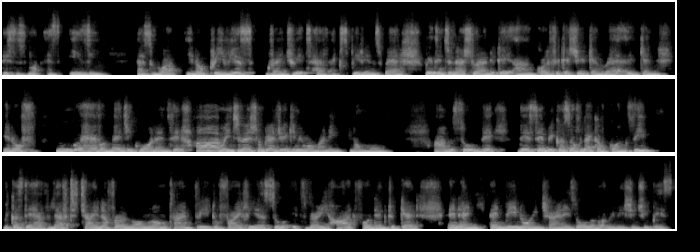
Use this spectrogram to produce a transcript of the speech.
this is not as easy as what you know previous graduates have experienced where with international education uh, qualification you can wear you can you know have a magic wand and say ah i'm an international graduate give me more money no more um, so they they say because of lack of guanxi because they have left China for a long, long time, three to five years. So it's very hard for them to get, and and and we know in China it's all about relationship based.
